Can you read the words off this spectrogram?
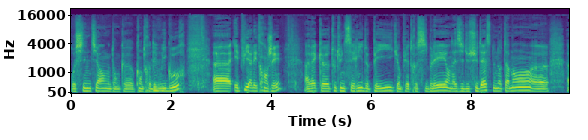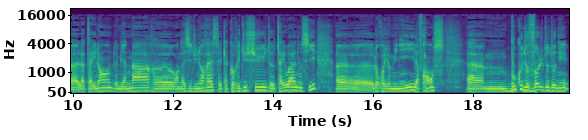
au Xinjiang, donc euh, contre des mhm. Ouïghours, euh, et puis à l'étranger, avec toute une série de pays qui ont pu être ciblés, en Asie du Sud-Est notamment, la Thaïlande, le Myanmar, en Asie du Nord-Est, avec la Corée du Sud, Taïwan aussi, le Royaume-Uni, la France. beaucoup de vols de données,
